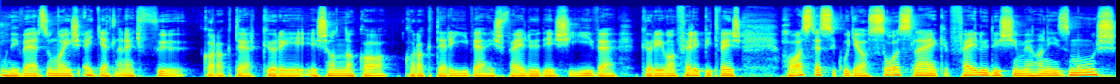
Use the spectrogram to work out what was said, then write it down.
univerzuma is egyetlen egy fő karakter köré, és annak a karakter íve és fejlődési íve köré van felépítve, és ha azt veszük, ugye a Souls-like fejlődési mechanizmus,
